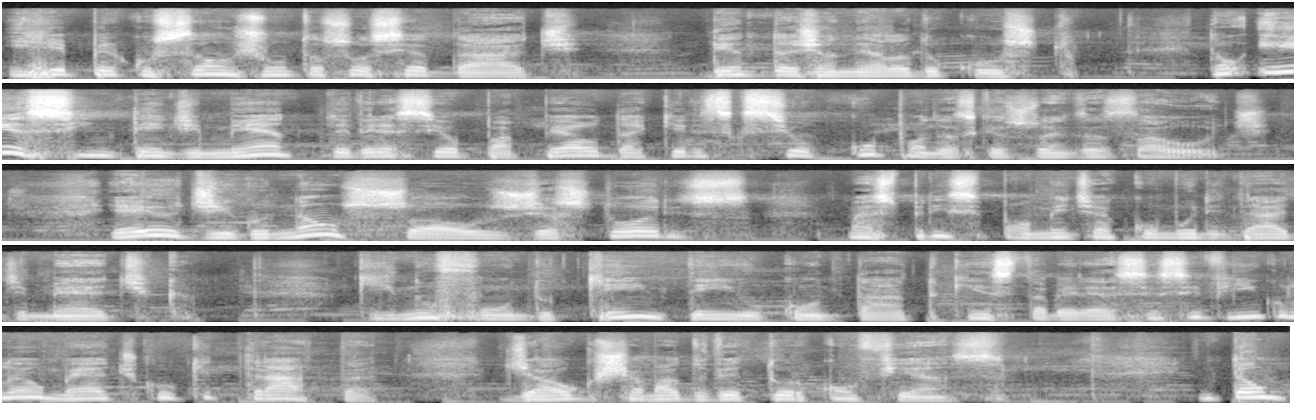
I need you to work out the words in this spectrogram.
e repercussão junto à sociedade, dentro da janela do custo. Então, esse entendimento deveria ser o papel daqueles que se ocupam das questões da saúde. E aí eu digo não só os gestores, mas principalmente a comunidade médica, que no fundo quem tem o contato, quem estabelece esse vínculo é o médico que trata de algo chamado vetor confiança. Então,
